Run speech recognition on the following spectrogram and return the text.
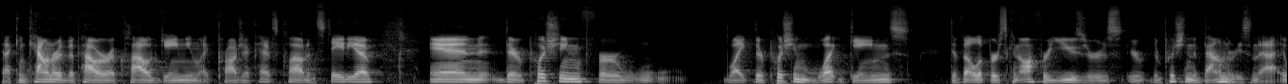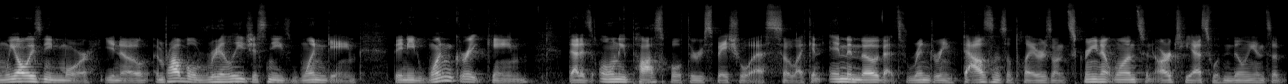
that can counter the power of cloud gaming, like Project X Cloud and Stadia, and they're pushing for like they're pushing what games developers can offer users. They're pushing the boundaries in that, and we always need more. You know, and Improbable really just needs one game. They need one great game that is only possible through Spatial OS So, like an MMO that's rendering thousands of players on screen at once, an RTS with millions of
